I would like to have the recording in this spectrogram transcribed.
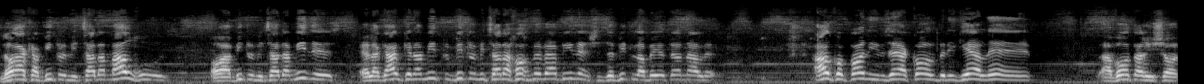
לא רק הביטול מצד המלכוס, או הביטול מצד המידס, אלא גם כן הביטול מצד החוכמה והבינה, שזה ביטול הרבה יותר נעלה. על קופונים זה הכל בנגיע לאבות הראשון,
